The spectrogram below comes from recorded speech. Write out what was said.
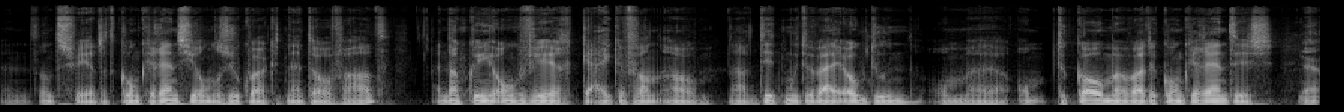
En dat is weer dat concurrentieonderzoek waar ik het net over had. En dan kun je ongeveer kijken van, oh, nou, dit moeten wij ook doen om, eh, om te komen waar de concurrent is. Ja.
